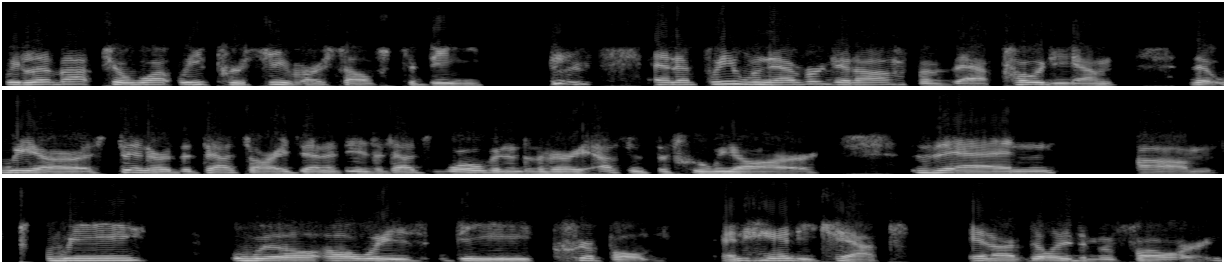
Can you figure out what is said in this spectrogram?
We live up to what we perceive ourselves to be. and if we never get off of that podium that we are a sinner, that that's our identity, that that's woven into the very essence of who we are, then um, we will always be crippled and handicapped in our ability to move forward.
